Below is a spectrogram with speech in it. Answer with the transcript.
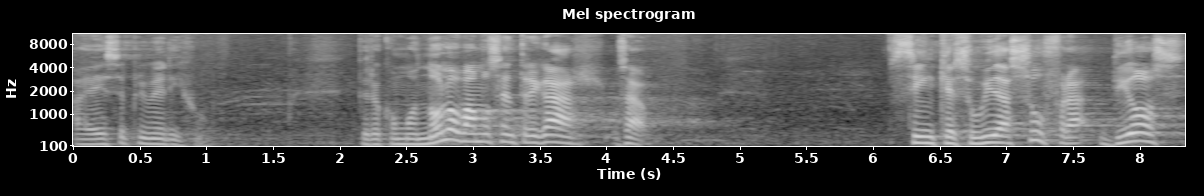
a ese primer hijo. Pero como no lo vamos a entregar, o sea, sin que su vida sufra, Dios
